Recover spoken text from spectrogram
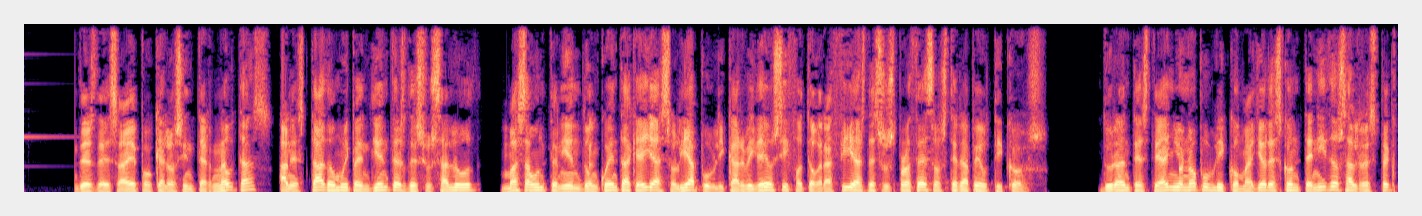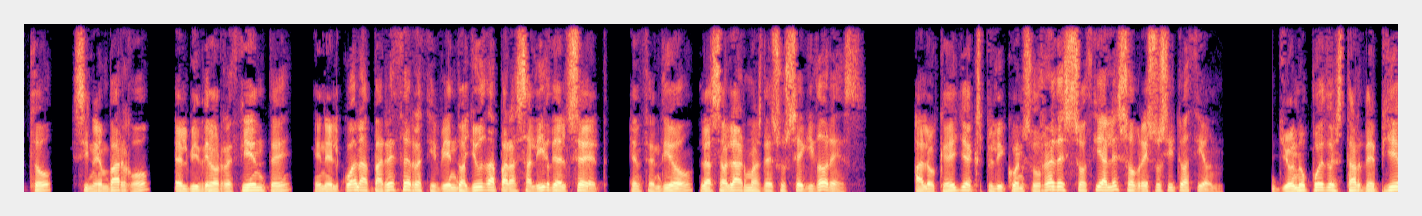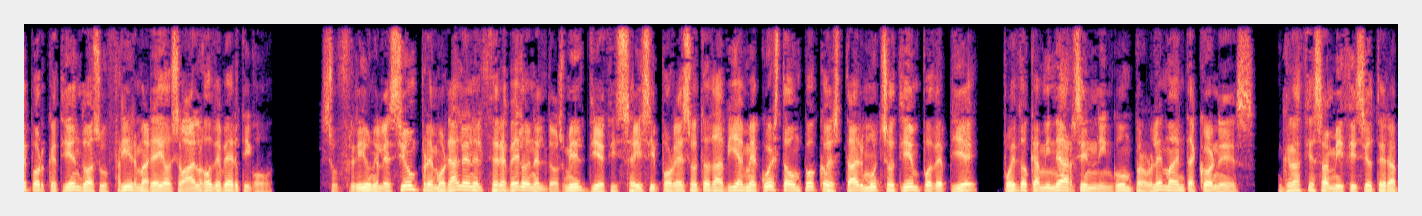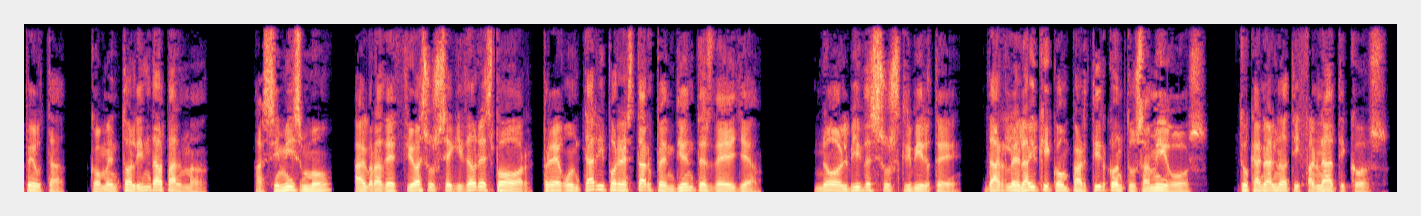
Desde esa época los internautas han estado muy pendientes de su salud, más aún teniendo en cuenta que ella solía publicar videos y fotografías de sus procesos terapéuticos. Durante este año no publicó mayores contenidos al respecto, sin embargo, el video reciente, en el cual aparece recibiendo ayuda para salir del set, encendió las alarmas de sus seguidores. A lo que ella explicó en sus redes sociales sobre su situación. Yo no puedo estar de pie porque tiendo a sufrir mareos o algo de vértigo. Sufrí una lesión premoral en el cerebelo en el 2016 y por eso todavía me cuesta un poco estar mucho tiempo de pie, puedo caminar sin ningún problema en tacones, gracias a mi fisioterapeuta, comentó Linda Palma. Asimismo, agradeció a sus seguidores por preguntar y por estar pendientes de ella. No olvides suscribirte, darle like y compartir con tus amigos. Tu canal Notifanáticos.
